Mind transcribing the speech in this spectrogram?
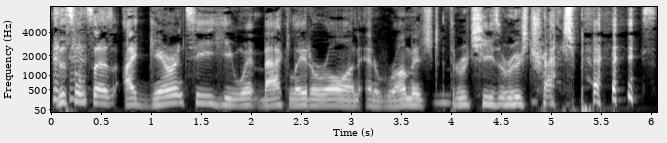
This one says, I guarantee he went back later on and rummaged through Chizuru's trash bags.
